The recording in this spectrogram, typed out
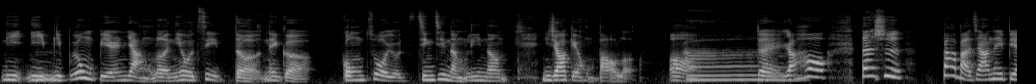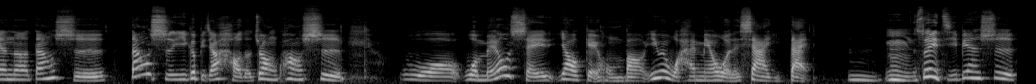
你你你不用别人养了，你有自己的那个工作，有经济能力呢，你就要给红包了。嗯，啊、对。然后，但是爸爸家那边呢，当时。当时一个比较好的状况是，我我没有谁要给红包，因为我还没有我的下一代。嗯嗯，所以即便是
